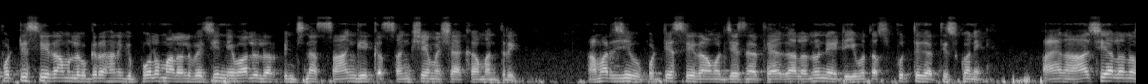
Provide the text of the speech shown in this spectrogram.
పొట్టి శ్రీరాముల విగ్రహానికి పూలమాలలు వేసి నివాళులు అర్పించిన సాంఘిక సంక్షేమ శాఖ మంత్రి. అమర్జీవి పొట్టి శ్రీరాములు చేసిన త్యాగాలను నేటి యువత స్ఫూర్తిగా తీసుకొని ఆయన ఆశయాలను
